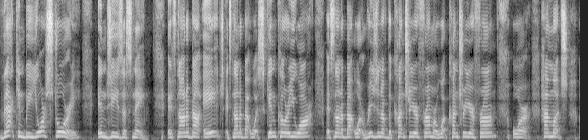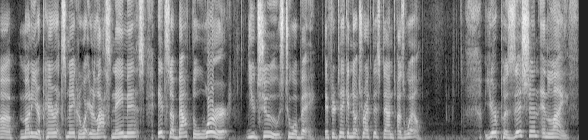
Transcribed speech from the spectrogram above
That can be your story in Jesus' name. It's not about age. It's not about what skin color you are. It's not about what region of the country you're from or what country you're from or how much uh, money your parents make or what your last name is. It's about the word you choose to obey. If you're taking notes, write this down as well. Your position in life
